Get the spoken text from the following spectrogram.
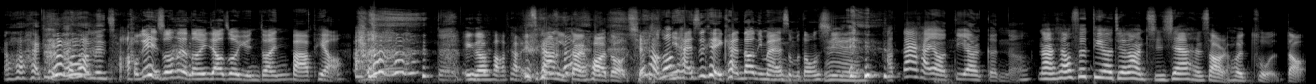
然后还可以在上面查。我跟你说，这个东西叫做云端发票。对，云端发票，一次看到你到底花了多少钱。我说你还是可以看到你买了什么东西。嗯嗯、好，那还有第二个呢？那像是第二阶段，其实现在很少人会做得到。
